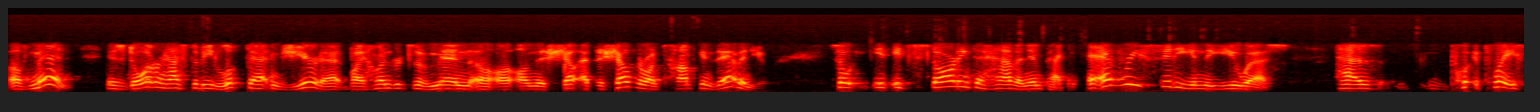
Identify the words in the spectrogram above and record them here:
of men. His daughter has to be looked at and jeered at by hundreds of men uh, on the shel- at the shelter on Tompkins Avenue. So it, it's starting to have an impact. Every city in the U.S. has put, placed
